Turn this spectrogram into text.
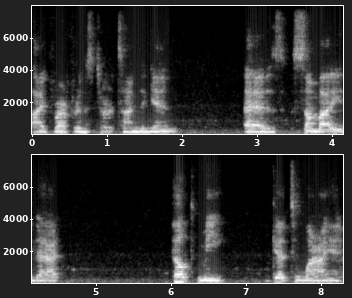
I've referenced her time and again as somebody that helped me get to where I am.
